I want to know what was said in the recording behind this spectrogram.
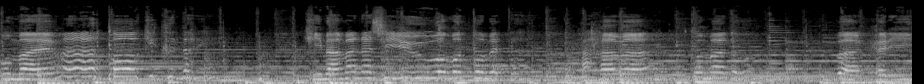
たお前は大きくなり気ままな自由を求めた母は戸惑うばかり。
